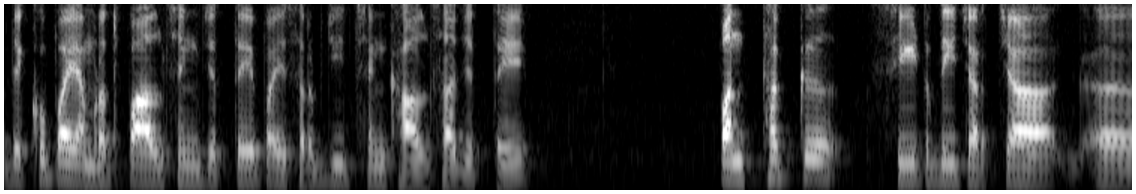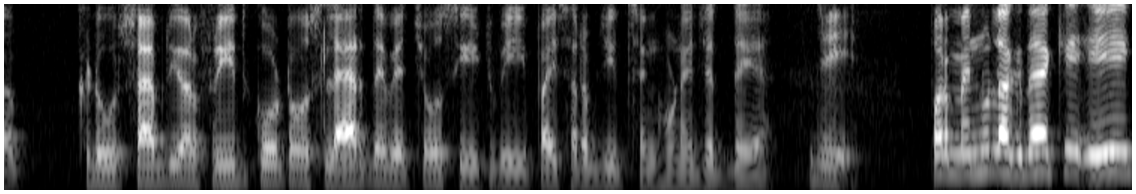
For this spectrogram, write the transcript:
ਦੇਖੋ ਭਾਈ ਅਮਰਤਪਾਲ ਸਿੰਘ ਜਿੱਤੇ ਭਾਈ ਸਰਬਜੀਤ ਸਿੰਘ ਖਾਲਸਾ ਜਿੱਤੇ ਪੰਥਕ ਸੀਟ ਦੀ ਚਰਚਾ ਖਡੂਰ ਸਾਹਿਬ ਦੀ ਔਰ ਫਰੀਦਕੋਟ ਉਸ ਲਹਿਰ ਦੇ ਵਿੱਚ ਉਹ ਸੀਟ ਵੀ ਭਾਈ ਸਰਬਜੀਤ ਸਿੰਘ ਹੁਣੇ ਜਿੱਤਦੇ ਆ। ਜੀ। ਪਰ ਮੈਨੂੰ ਲੱਗਦਾ ਹੈ ਕਿ ਇਹ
